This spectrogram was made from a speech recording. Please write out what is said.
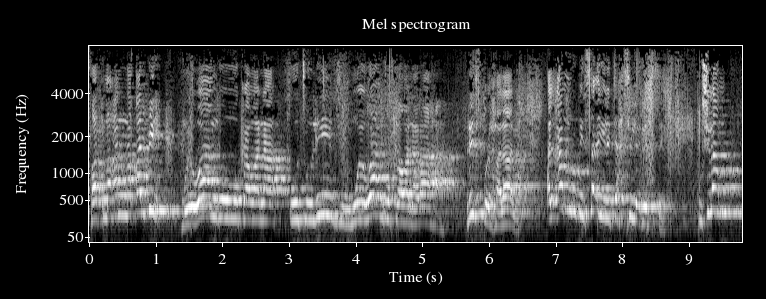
fatma'anna qalbi. Moyo wangu ukawa na utulivu, moyo wangu ukawa na raha. Rizqul halal. Al-amru bi sa'i li tahsil rizqi. Uislamu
